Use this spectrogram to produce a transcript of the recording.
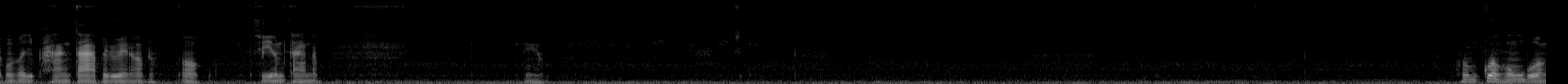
บมันก็จะพางตาไปด้วยนะครับ ออกสีน้ำตาลครับนี่ครับความกว้างของบ่วง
